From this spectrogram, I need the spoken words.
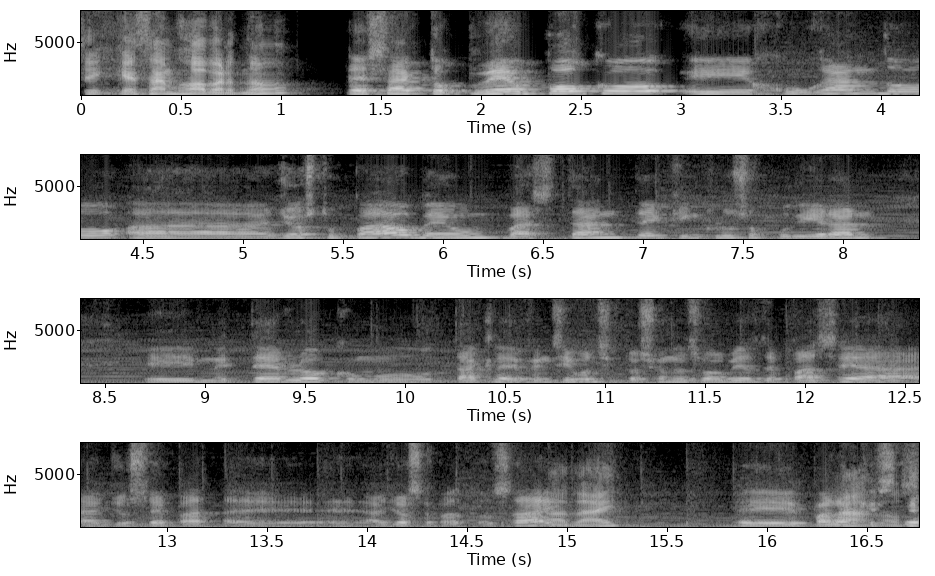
Sí, que es Sam Hubbard, ¿no? Exacto, veo poco jugando a Josh Tupao, veo bastante que incluso pudieran meterlo como tackle defensivo en situaciones obvias de pase a, Josep, a Joseph Osai. Eh, para, ah, que esté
